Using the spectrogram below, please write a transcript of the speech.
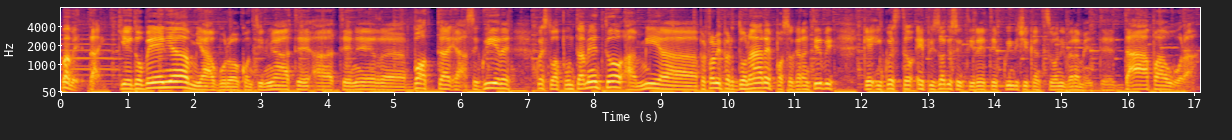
vabbè dai chiedo bene, mi auguro continuiate a tenere botta e a seguire questo appuntamento mia, per farmi perdonare posso garantirvi che in questo episodio sentirete 15 canzoni veramente da paura.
